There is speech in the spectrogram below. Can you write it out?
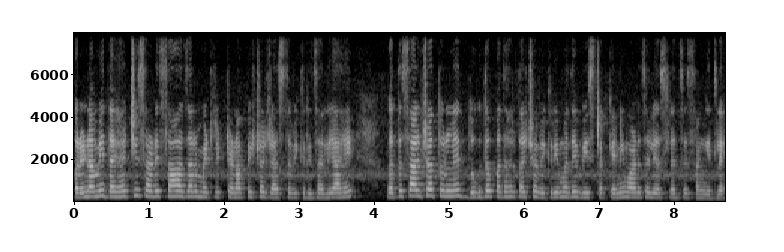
परिणामी दह्याची साडेसहा हजार मेट्रिक टनापेक्षा जास्त विक्री झाली आहे. गतसालच्या तुलनेत दुग्ध पदार्थाच्या विक्रीमध्ये वीस टक्क्यांनी वाढ झाली असल्याचे सांगितले.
